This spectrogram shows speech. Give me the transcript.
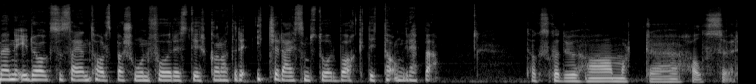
men i dag så sier en talsperson for styrkene at det er ikke de som står bak dette angrepet. Takk skal du ha, Marte Halsør.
